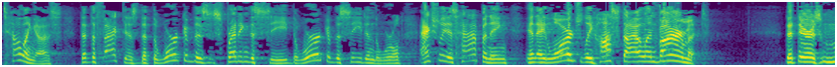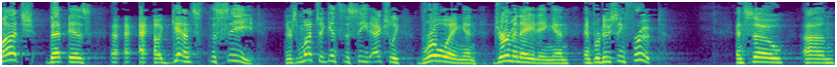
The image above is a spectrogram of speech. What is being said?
telling us that the fact is that the work of this spreading the seed, the work of the seed in the world, actually is happening in a largely hostile environment. That there is much that is against the seed. There's much against the seed actually growing and germinating and, and producing fruit. And so, um,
